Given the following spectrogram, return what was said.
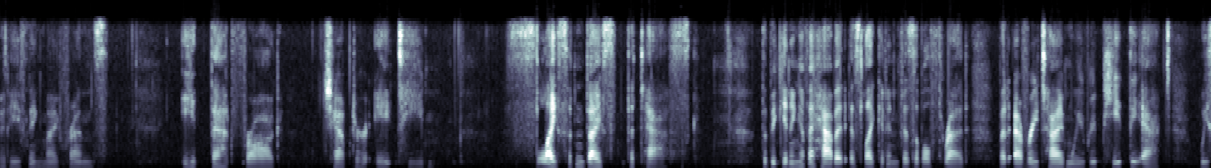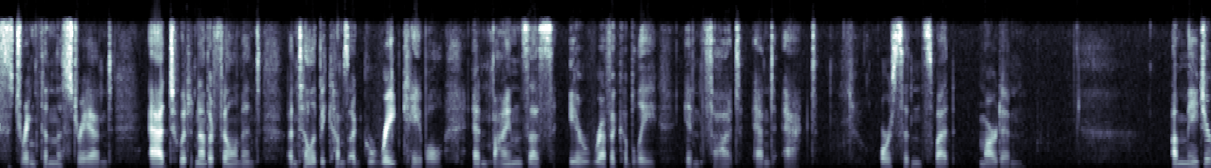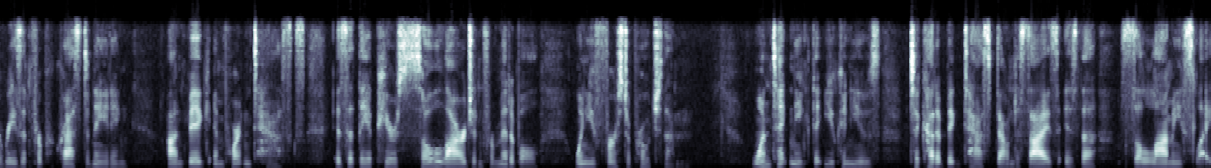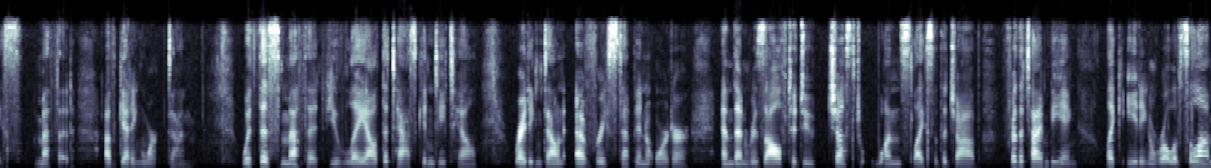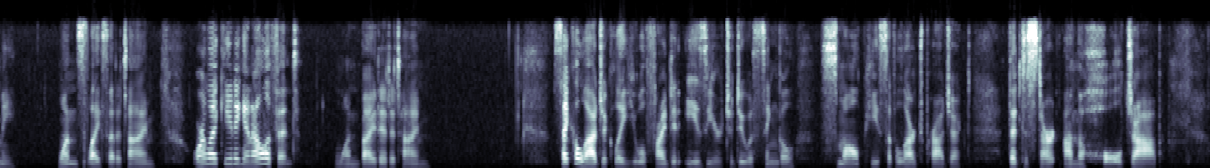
Good evening, my friends. Eat That Frog, Chapter 18. Slice and dice the task. The beginning of a habit is like an invisible thread, but every time we repeat the act, we strengthen the strand, add to it another filament until it becomes a great cable and binds us irrevocably in thought and act. Orison Swett Marden. A major reason for procrastinating on big important tasks is that they appear so large and formidable when you first approach them. One technique that you can use to cut a big task down to size is the salami slice method of getting work done. With this method, you lay out the task in detail, writing down every step in order, and then resolve to do just one slice of the job for the time being like eating a roll of salami, one slice at a time, or like eating an elephant, one bite at a time. Psychologically, you will find it easier to do a single, small piece of a large project than to start on the whole job.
